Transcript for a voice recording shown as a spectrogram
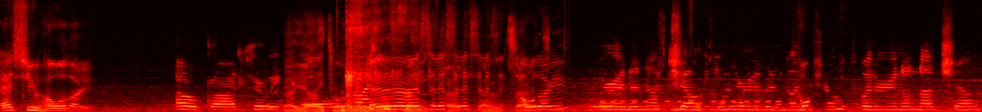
SU, how old are you? Oh god, here we Bro, go. already told me. No, No, this no, no, listen, listen, listen, oh, listen. sorry, How old are you? We're in a nutshell. Just Twitter in a nutshell. Twitter in a nutshell.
